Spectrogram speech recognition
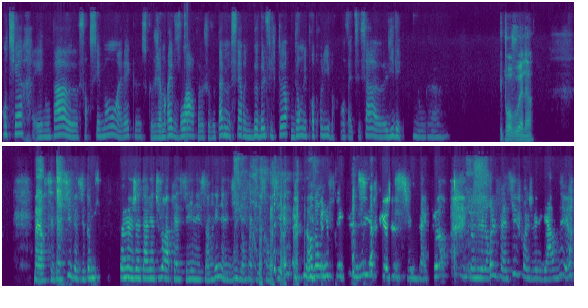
entière et non pas euh, forcément avec euh, ce que j'aimerais voir. Euh, je ne veux pas me faire une bubble filter dans mes propres livres, en fait. C'est ça l'idée. Et pour vous, Anna? Bah alors c'est facile parce que comme comme j'interviens toujours après Céline et Sandrine, elles disent en fait l'essentiel. non, non, je ne fais que dire que je suis d'accord. Donc j'ai le rôle facile, je crois que je vais le garder. Hein.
